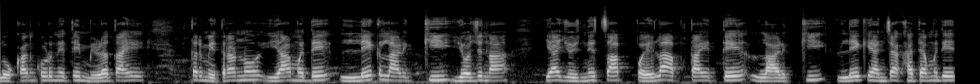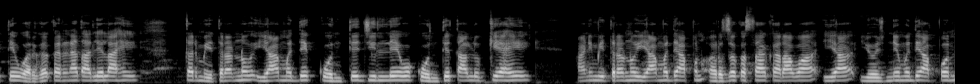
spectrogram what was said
लोकांकडून येथे मिळत आहे. तर मित्रांनो यामध्ये लेख लाडकी योजना या योजनेचा पहिला हप्ता येथे लाडकी लेक यांच्या खात्यामध्ये येथे वर्ग करण्यात आलेला आहे. तर मित्रांनो यामध्ये कोणते जिल्हे व कोणते तालुके आहे? आणि मित्रांनो यामध्ये आपण अर्ज कसा करावा? या योजनेमध्ये आपण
